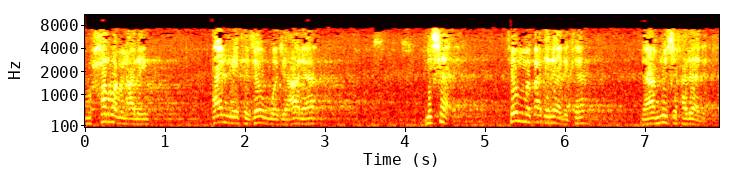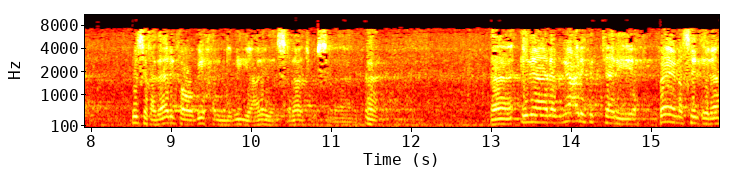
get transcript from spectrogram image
محرما عليه أن يتزوج على نسائه ثم بعد ذلك نعم نسخ ذلك. نسخ ذلك وأبيح للنبي عليه الصلاة والسلام. آه. آه. إذا لم نعرف التاريخ فلا نصل إلى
